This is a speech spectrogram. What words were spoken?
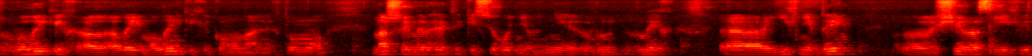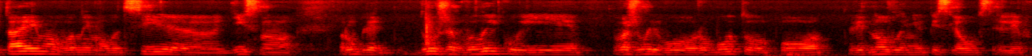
великих, але й маленьких і комунальних. Тому наші енергетики сьогодні в, них е, їхній день. Е, Ще раз їх вітаємо. Вони молодці, е, дійсно роблять дуже велику і важливу роботу по відновленню після обстрілів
